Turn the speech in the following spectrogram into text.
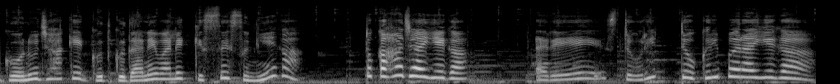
गोनू झा के गुदगुदाने वाले किस्से सुनिएगा? तो कहाँ जाइएगा? अरे स्टोरी टोकरी पर आइएगा।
